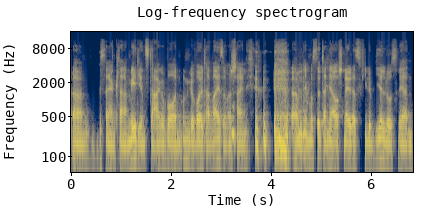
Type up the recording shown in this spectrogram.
Ähm, bist ja ein kleiner Medienstar geworden, ungewollterweise wahrscheinlich. ihr musstet dann ja auch schnell das viele Bier loswerden.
